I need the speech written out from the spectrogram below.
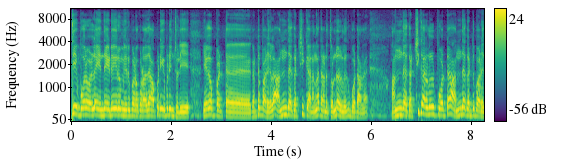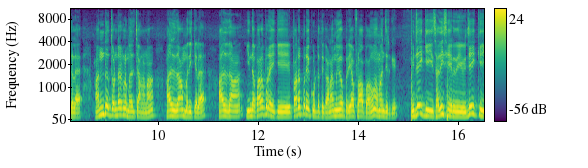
விஜய் போகிற வழியில் எந்த இடையூறும் ஏற்படக்கூடாது அப்படி இப்படின்னு சொல்லி ஏகப்பட்ட கட்டுப்பாடுகளை அந்த கட்சிக்காரங்க தன்னோட தொண்டர்களுக்கு போட்டாங்க. அந்த கட்சிக்காரர்கள் போட்ட அந்த கட்டுப்பாடுகளை அந்த தொண்டர்கள் மதித்தாங்கன்னா அதுதான் மதிக்கலை. அதுதான் இந்த பரப்புரைக்கு பரப்புரை கூட்டத்துக்கான மிகப்பெரிய ஃப்ளாப்பாகவும் அமைஞ்சிருக்கு. விஜய்க்கு சதி செய்கிறது விஜய்க்கு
